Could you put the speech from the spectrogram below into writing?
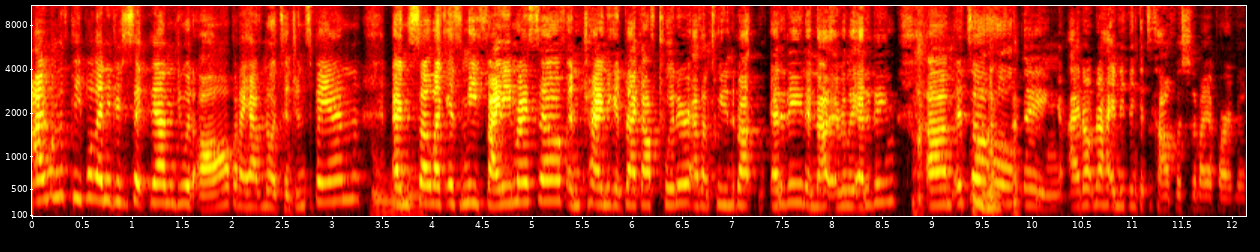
I'm one of the people that need to sit down and do it all, but I have no attention span. And so, like, it's me fighting myself and trying to get back off Twitter as I'm tweeting about editing and not really editing. Um, it's a whole thing. I don't know how anything gets accomplished in my apartment.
